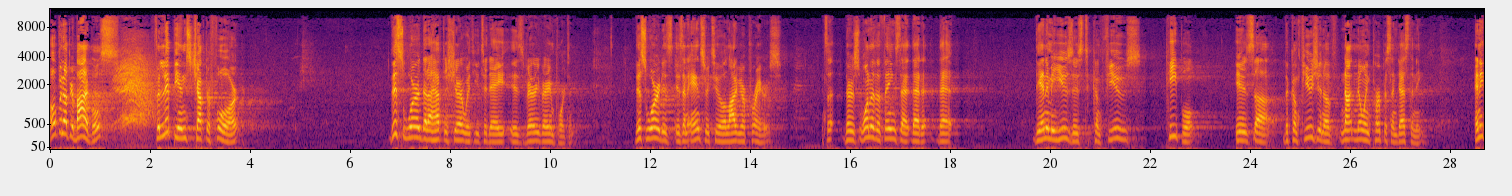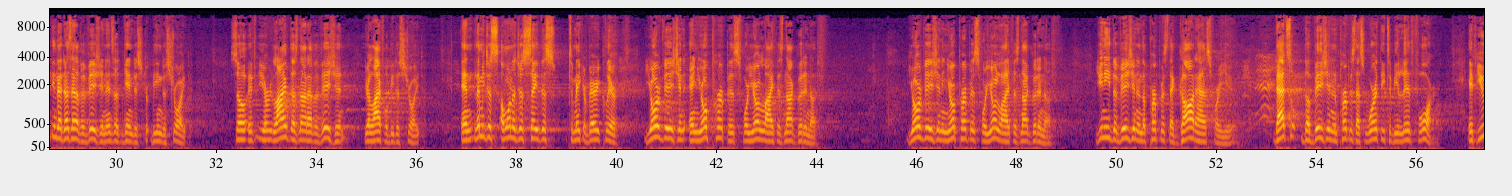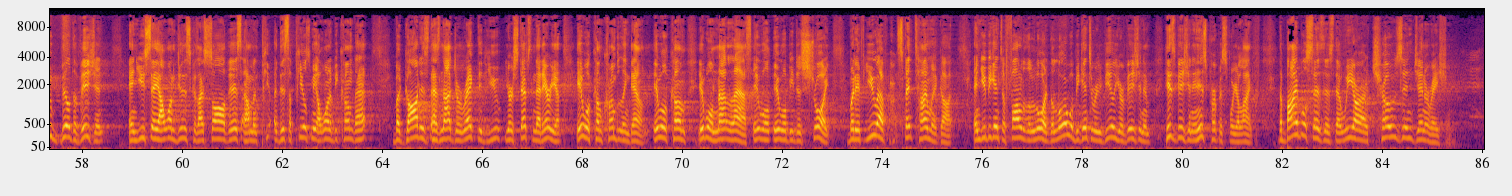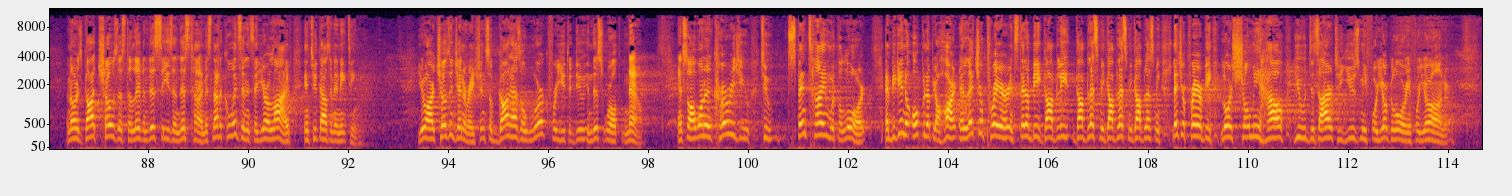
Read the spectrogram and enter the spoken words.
Open up your Bibles. Philippians chapter 4. This word that I have to share with you today is very, very important. This word is, is an answer to a lot of your prayers. A, there's one of the things that, that, that the enemy uses to confuse people is uh, the confusion of not knowing purpose and destiny. Anything that doesn't have a vision ends up getting dest- being destroyed. So if your life does not have a vision, your life will be destroyed. And let me just, I want to just say this to make it very clear. Your vision and your purpose for your life is not good enough. Your vision and your purpose for your life is not good enough. You need the vision and the purpose that God has for you. That's the vision and purpose that's worthy to be lived for. If you build a vision and you say, I want to do this because I saw this, I'm, this appeals me, I want to become that, but God is, has not directed you, your steps in that area, it will come crumbling down. It will come, it will not last. It will, it will be destroyed. But if you have spent time with God and you begin to follow the Lord, the Lord will begin to reveal your vision and His vision and His purpose for your life. The Bible says this that we are a chosen generation. In other words, God chose us to live in this season, this time. It's not a coincidence that you're alive in 2018. You are a chosen generation, so God has a work for you to do in this world now. And so I want to encourage you to spend time with the Lord and begin to open up your heart and let your prayer, instead of be, God, bless, God bless me, God bless me, God bless me, let your prayer be, Lord, show me how you desire to use me for your glory and for your honor.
